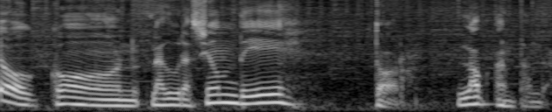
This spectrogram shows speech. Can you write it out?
Con la duración de Thor, Love and Thunder.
